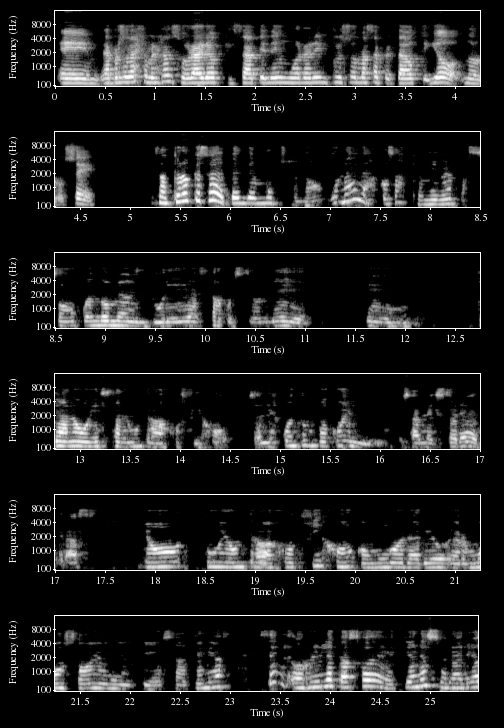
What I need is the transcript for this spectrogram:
eh, las personas que manejan su horario quizá tienen un horario incluso más apretado que yo, no lo sé. O sea, creo que eso depende mucho, ¿no? Una de las cosas que a mí me pasó cuando me aventuré a esta cuestión de eh, ya no voy a estar en un trabajo fijo. O sea, les cuento un poco el, o sea, la historia detrás yo tuve un trabajo fijo con un horario hermoso en el que, o sea, tenías, es el horrible caso de tienes horario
